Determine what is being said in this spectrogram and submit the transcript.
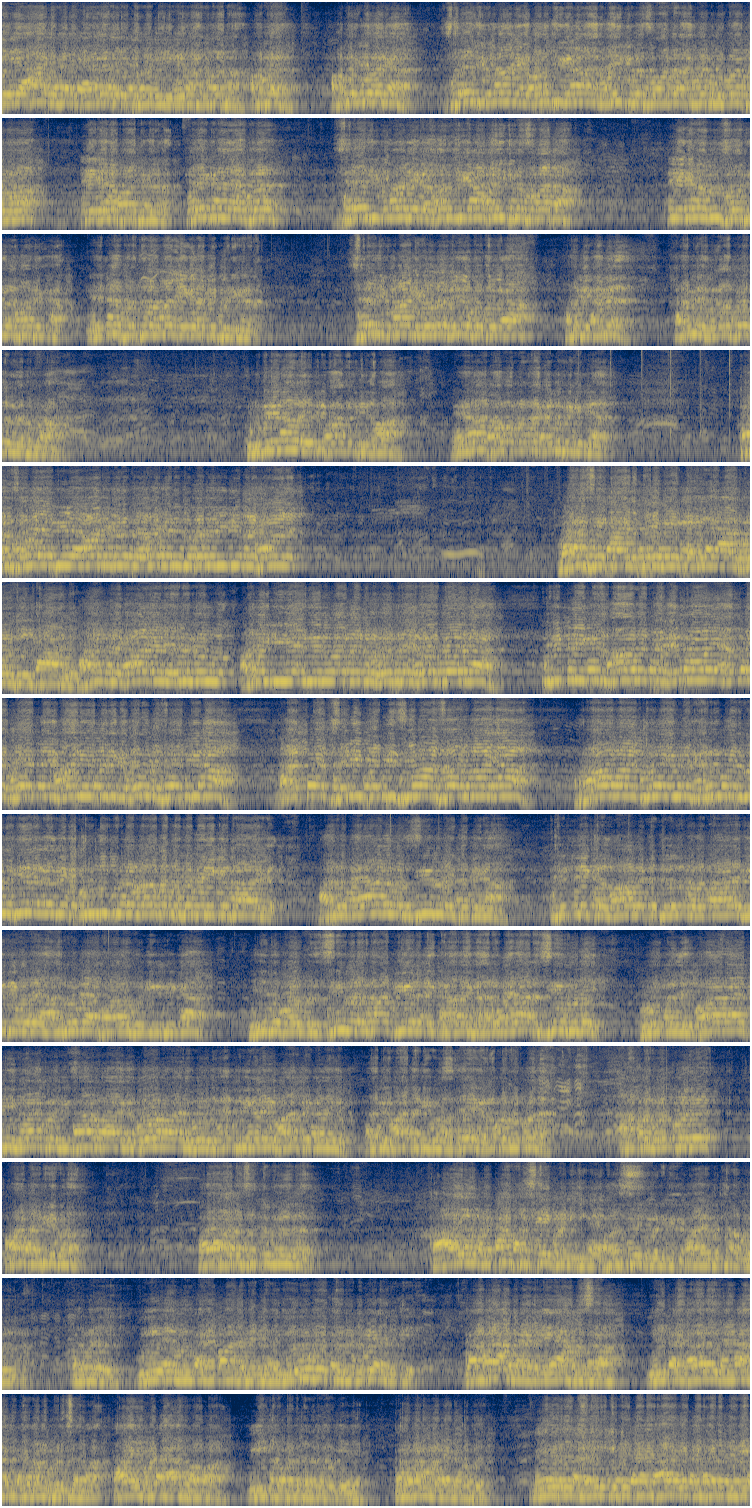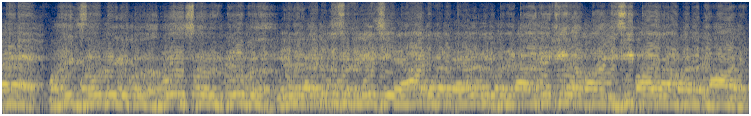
சமயத்திலே ஆடுகளை அப்ப அப்ப இங்க பாருங்க ஸ்டேஜுக்குலாம் நீங்க வளர்ச்சிங்கன்னா நாங்க மைக்கு பேச மாட்டோம் நாங்க போய் உட்காந்துருவோம் நீங்க என்ன பாத்துக்கணும் அப்ப? ஸ்டேஜுக்குலாம் நீங்க வளர்ச்சிங்கன்னா மைக்கு பேச மாட்டோம். நீங்க என்ன ரூல்ஸ் பாத்துக்கிற பாத்துக்க என்ன பிரச்சனை வந்தாலும் நீங்க போய் பிடிக்கணும்? ஸ்டேஜுக்கு நீங்க உள்ள வெளியில போச்சுங்க அதுக்கு கம்மி கம்மி உள்ள போட்டு இப்படிலாம் எப்படி பார்க்க முடியுமா ஏதாவது தவறு கண்டுபிடிக்க முடியாது. பல சமயத்தில் ஆடுகளுக்கு அலங்கரித்து கொண்டிருக்கின்ற காலை வலசை காடு திருவேட்டை ஐயனார் கோவில் காடு. அந்த காலையில் எதிர்கொள் அழகிய நிறுவனம் என்ற ஒன்றை நோக்கோட குறிப்பிகள் மாவட்ட வென்றாலே அந்த கோட்டை மாநிலத்திற்கு பெருமை சேர்க்கிறார் நட்பர் செடிப்பட்டி சிவா சார்பாக ராமன் துறையுடன் கருப்பர்கள் வீரர்கள் மிக துண்டிப்புடன் வளம் வந்து கொண்டிருக்கிறார்கள் அருமையான ஒரு சீருடை தம்பிகா. திண்டுக்கல் மாவட்டத்திலிருந்து வந்தால விதிமுறை அருமையா பாட பண்ணிக்கிட்டு இது போன்ற சீருடை தான் வீரனுக்கு அழகு அருமையான சீருடை. உங்களை பாராட்டி விழாக்குழு சார்பாக கோடாடு கோடி நன்றிகளையும் வாழ்த்துக்களையும் தம்பி மாட்டு அடிக்கூடாது நம்பர் ஒன்பது. நம்பர் ஒன்பது மாட்டு அடிக்கூடாது சத்து போயிருக்க காலையில் பட்டா பஸ்ஸை பண்ணிக்கங்க. பரிசை பண்ணிக்க காலை பற்றி போயிருக்கேன். இருபத்தி ரெண்டு நிமிடம் இருக்கு. விளையாடுறே அவசரம் இந்த காலை வேணா அடுத்த காலம் பிடிச்சிடலாம். காலை பட்டா யார் பாப்பா வீட்டுல படுத்து இருக்க முடியாது கவனம் விளையாடுறது நேரில் அழகி விட்டாங்க காலை கடந்து விட்டாங்க mic sound rose colour cable இதற்கு அடுத்த சொல்ற நிகழ்ச்சியை ஆடுகளை அலங்கரிப்பதற்காக கீழப்பாண்டி சீப்பாடுகாடு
